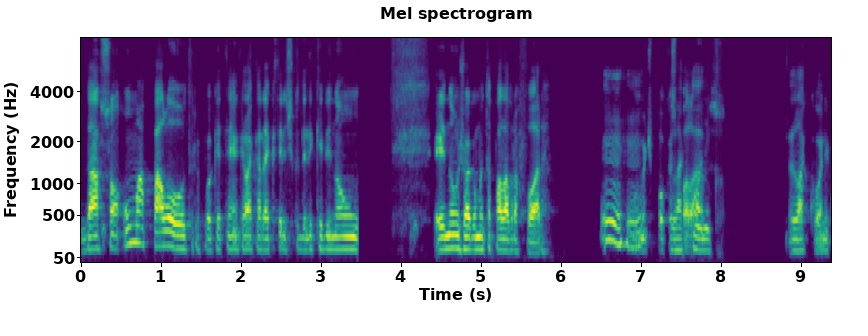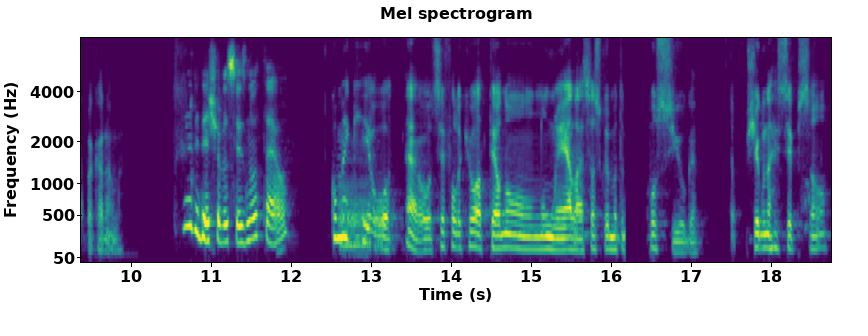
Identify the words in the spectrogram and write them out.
dá só uma pala ou outra, porque tem aquela característica dele que ele não ele não joga muita palavra fora. Uhum. Normalmente poucas Lacônico. palavras. É lacônico pra caramba. Ele deixa vocês no hotel. Como é que Hum. o. É, você falou que o hotel não, não é lá essas coisas, mas também não pocilga. Então, chego na recepção.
